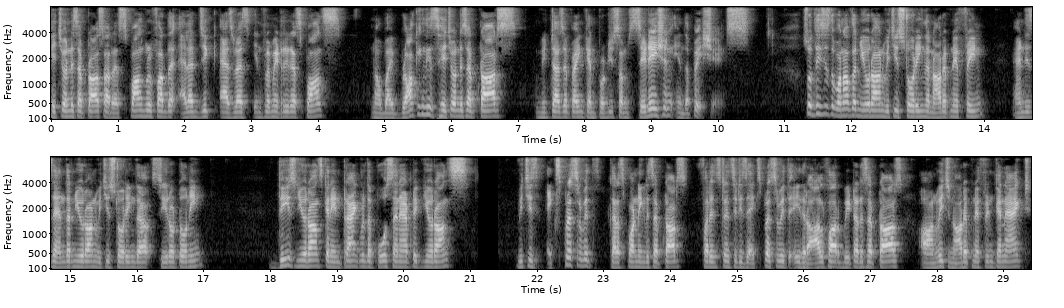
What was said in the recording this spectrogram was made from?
H1 receptors are responsible for the allergic as well as inflammatory response. Now by blocking these H1 receptors, mirtazapine can produce some sedation in the patients. So this is the one of the neuron which is storing the norepinephrine and this is the other neuron which is storing the serotonin. These neurons can interact with the postsynaptic neurons which is expressed with corresponding receptors. For instance, it is expressed with either alpha or beta receptors on which norepinephrine can act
